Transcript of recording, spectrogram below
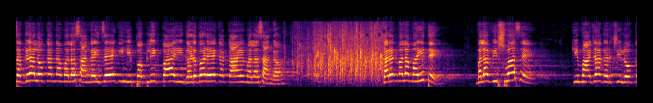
सगळ्या लोकांना मला सांगायचंय की ही पब्लिक पा ही गडबड आहे का काय मला सांगा. कारण मला माहीत आहे मला विश्वास आहे की माझ्या घरची लोक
